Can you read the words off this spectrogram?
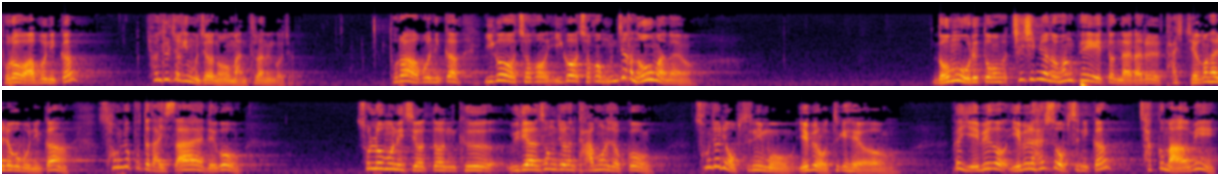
돌아와 보니까 현실적인 문제가 너무 많더라는 거죠. 돌아와 보니까 이거 저거 이거 저거 문제가 너무 많아요. 너무 오랫동안 70년을 황폐해 있던 나라를 다시 재건하려고 보니까 성벽부터 다시 쌓아야 되고 솔로몬이 지었던 그 위대한 성전은 다 무너졌고 성전이 없으니 뭐 예배를 어떻게 해요? 그러니까 예배가 예배를 할 수 없으니까 자꾸 마음이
